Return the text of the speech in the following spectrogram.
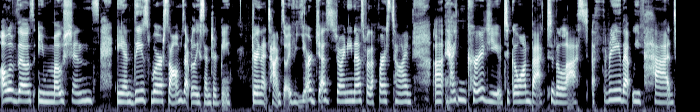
all of those emotions. And these were Psalms that really centered me during that time. So if you're just joining us for the first time, uh, I encourage you to go on back to the last three that we've had.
